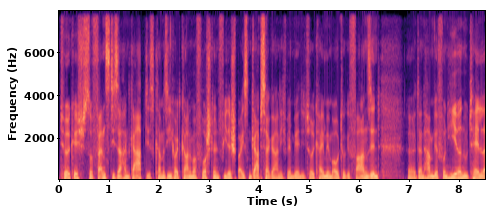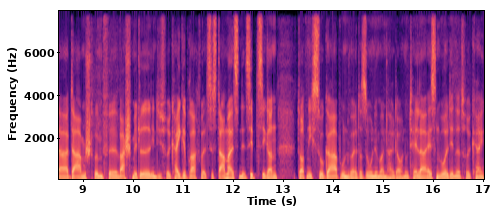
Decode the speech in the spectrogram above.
türkisch, sofern es die Sachen gab. Das kann man sich heute gar nicht mehr vorstellen. Viele Speisen gab es ja gar nicht. Wenn wir in die Türkei mit dem Auto gefahren sind, äh, dann haben wir von hier Nutella, Damenstrümpfe, Waschmittel in die Türkei gebracht, weil es das damals in den 70ern dort nicht so gab und weil der Sohnemann halt auch Nutella essen wollte in der Türkei.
